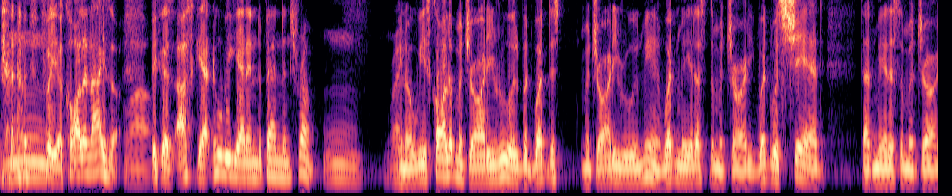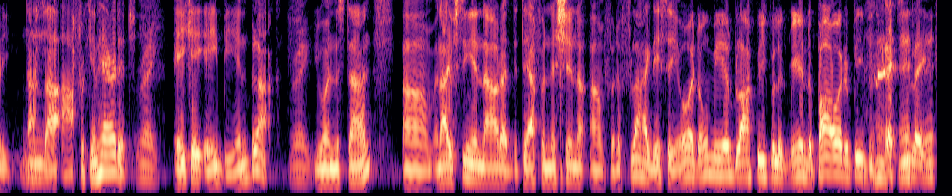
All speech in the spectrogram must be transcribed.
for your colonizer, Wow. because us get who we get independence from. Right. You know, we call it majority rule, but what does majority rule mean? What made us the majority? What was shared that made us a majority? That's our African heritage, Mm. Right. AKA being black. Right. You understand? Um, and I've seen now that the definition um, for the flag, they say, oh, it don't mean black people, it mean the power of the people. Like,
